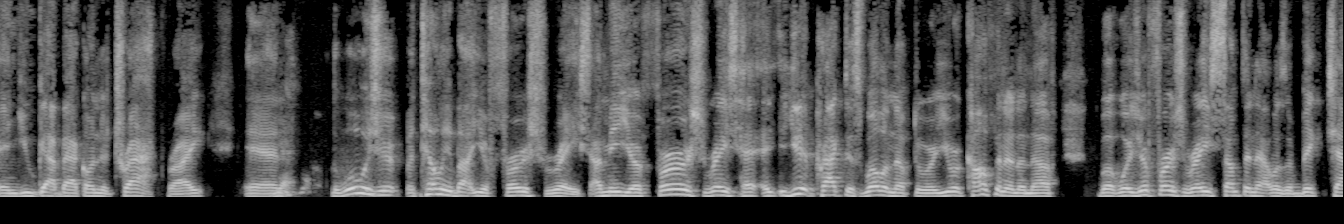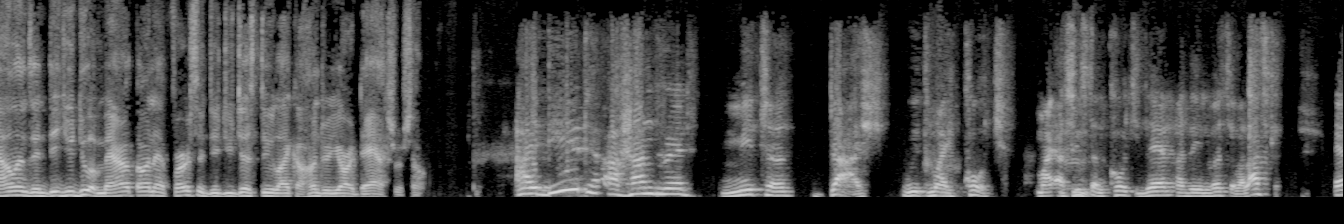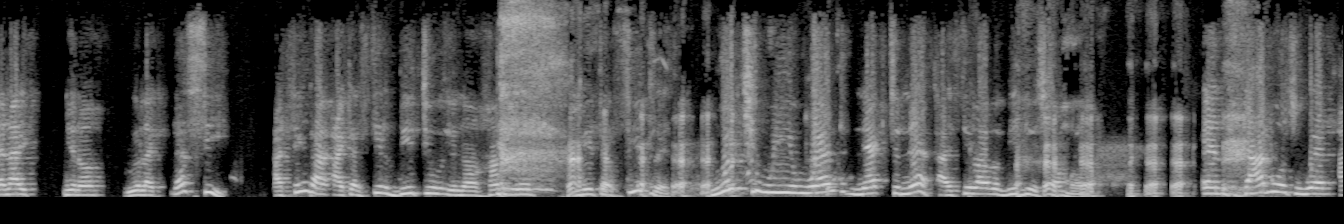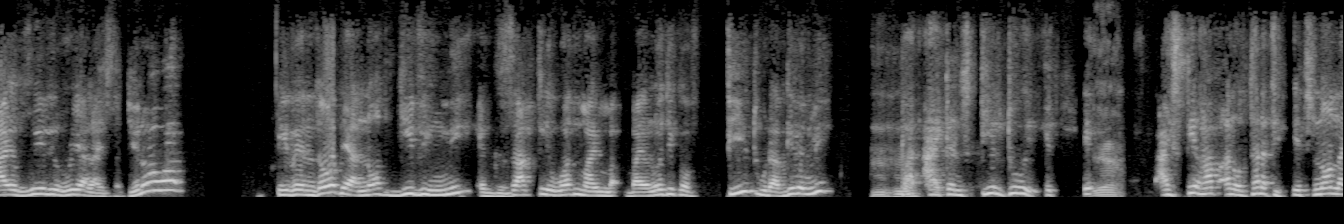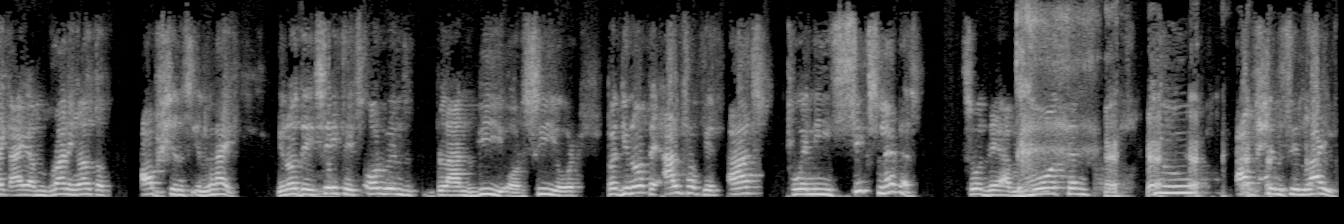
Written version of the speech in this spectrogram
and you got back on the track, right? And what was your tell me about your first race. I mean your first race you didn't practice well enough to where you were confident enough but was your first race something that was a big challenge? And did you do a marathon at first or did you just do like a hundred yard dash or something? I did a hundred meter dash with my coach my assistant coach then at the university of alaska. And i you know we were like let's see I think I, I, can still beat you in a hundred meter feet race, which we went neck to neck. I still have a video somewhere. and that was when I really realized that, you know what? Even though they are not giving me exactly what my biological feet would have given me, mm-hmm. but I can still do it. it, it yeah. I still have an alternative. It's not like I am running out of options in life. You know, they say there's always plan B or C or, but you know, the alphabet has 26 letters. So there are more than two options in life.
